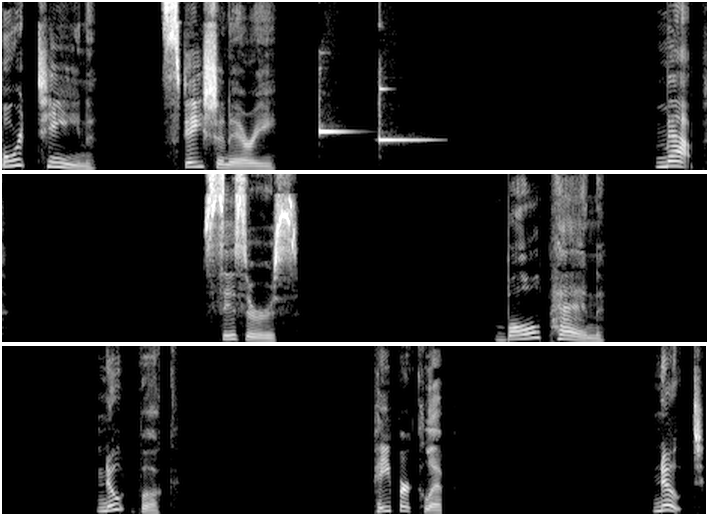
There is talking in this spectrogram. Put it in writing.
14. Stationery. Map. Scissors. Ball pen. Notebook. Paperclip. Note.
